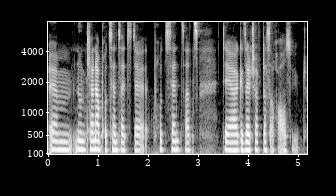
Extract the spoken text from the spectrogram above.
ähm, nur ein kleiner Prozentsatz der, Prozentsatz der Gesellschaft das auch ausübt.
